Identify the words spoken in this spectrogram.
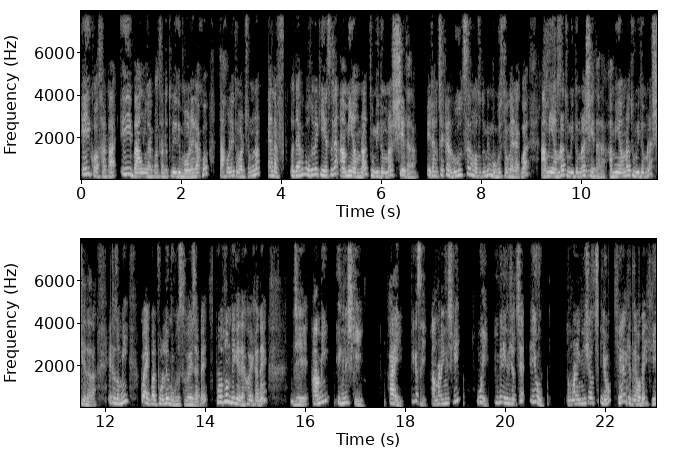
এই কথাটা, এই বাংলা কথাটা তুমি যদি মনে রাখো, তাহলে তোমার জন্য এনাফ তো দেখো প্রথমে কি আছে যে আমি, আমরা, তুমি, তোমরা, সে, তারা। এটা হচ্ছে একটা রুলস এর মতো তুমি মুখস্থ করে রাখবা। আমি, আমরা, তুমি, তোমরা, সে, তারা। আমি, আমরা, তুমি, তোমরা, সে, তারা। এটা তুমি কয়েকবার পড়লে মুখস্থ হয়ে যাবে। প্রথম দিকে দেখো এখানে যে আমি ইংলিশ কি? আই ঠিক আছে? আমার ইংলিশ কি? উই তুমি ইংলিশ হচ্ছে ইউ তোমার ইংলিশ হচ্ছে ইউ ছেলের ক্ষেত্রে হবে হি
